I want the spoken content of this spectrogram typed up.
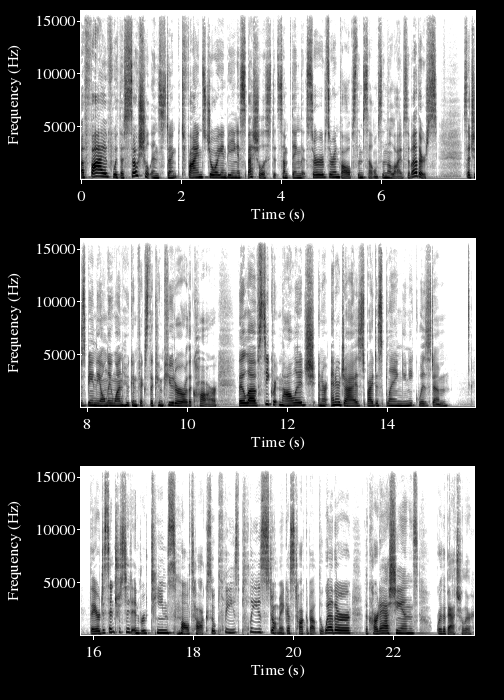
A five with a social instinct finds joy in being a specialist at something that serves or involves themselves in the lives of others, such as being the only one who can fix the computer or the car. They love secret knowledge and are energized by displaying unique wisdom. They are disinterested in routine small talk, so please, please don't make us talk about the weather, the Kardashians, or The Bachelor.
